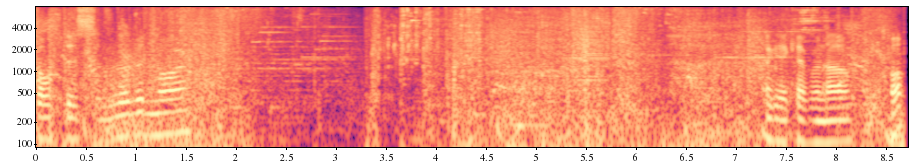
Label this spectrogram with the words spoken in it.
Poke this a little bit more. Okay, careful now. Oh.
